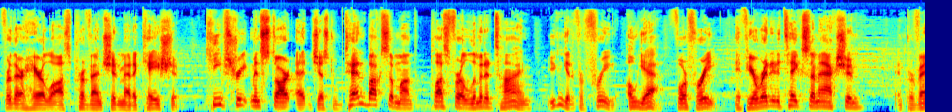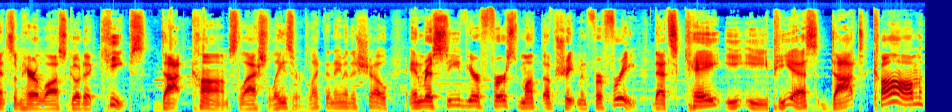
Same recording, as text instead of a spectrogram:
for their hair loss prevention medication. Keeps treatments start at just 10 bucks a month, plus for a limited time, you can get it for free. Oh yeah, for free. If you're ready to take some action and prevent some hair loss, go to keeps.com slash laser, like the name of the show, and receive your first month of treatment for free. That's K-E-E-P-S dot com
